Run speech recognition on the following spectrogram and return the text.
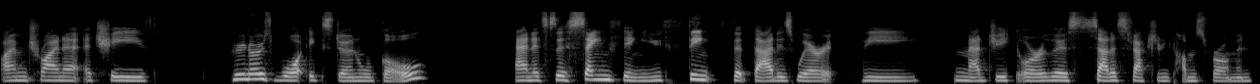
I'm trying to achieve who knows what external goal. And it's the same thing. You think that that is where it, the magic or the satisfaction comes from. And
